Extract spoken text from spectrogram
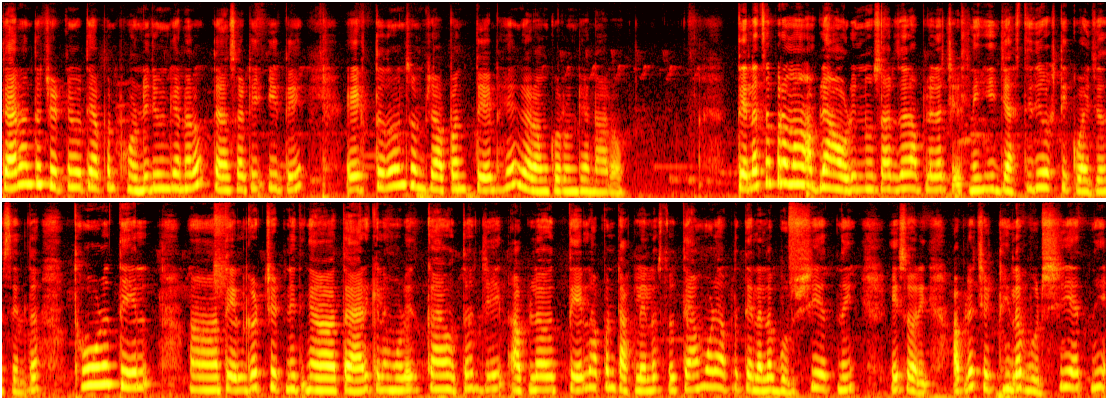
त्यानंतर चटणीवरती आपण फोडणी देऊन घेणार आहोत. त्यासाठी इथे एक ते दोन चमचे आपण तेल हे गरम करून घेणार आहोत. तेलाचं प्रमाण आपल्या आवडीनुसार जर आपल्याला चटणी ही जास्ती दिवस टिकवायची असेल तर थोडं तेल तेलगट तेलकट चटणी तयार केल्यामुळे काय होतं जे आपलं तेल आपण टाकलेलं असतो त्यामुळे आपल्या तेलाला बुरशी येत नाही. हे सॉरी आपल्या चटणीला बुरशी येत नाही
